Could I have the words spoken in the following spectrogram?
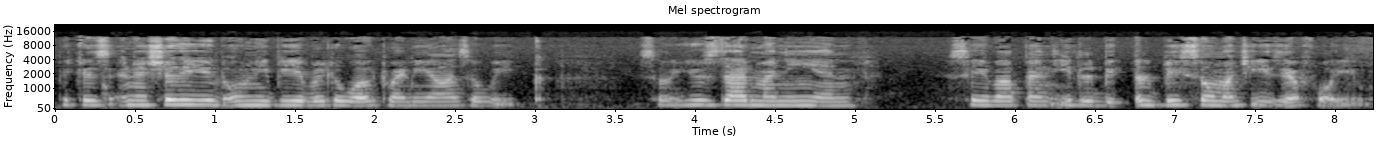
because initially you'll only be able to work 20 hours a week. So use that money and save up and it'll be it'll be so much easier for you.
